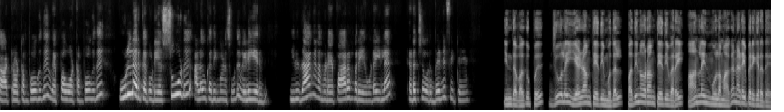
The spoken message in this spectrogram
காற்றோட்டம் போகுது, வெப்ப ஓட்டம் போகுது. உள்ள இருக்கக்கூடிய சூடு, அளவுக்கு அதிகமான சூடு வெளியேறுது. இதுதாங்க நம்முடைய பாரம்பரிய உடையில கிடைச்ச ஒரு பெனிஃபிட்டு. இந்த வகுப்பு ஜூலை 7ஆம் தேதி முதல் 11ஆம் தேதி வரை ஆன்லைன் மூலமாக நடைபெறுகிறது.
